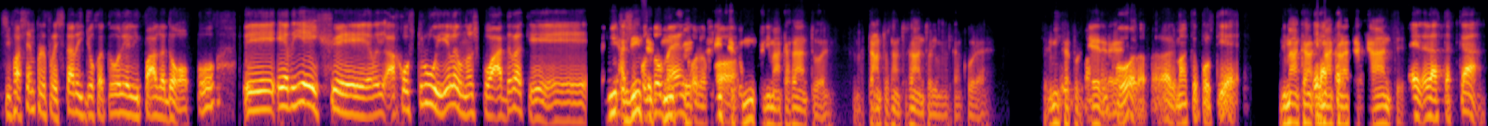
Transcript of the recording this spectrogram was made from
si fa sempre prestare i giocatori e li paga dopo e, e riesce a costruire una squadra che, che secondo comunque, me ancora all'Inter comunque gli manca tanto, eh. Tanto, tanto, tanto gli manca ancora. Eh. Gli manca il portiere, manca ancora, però gli manca il portiere. Gli manca, gli manca un attaccante. È l'attaccante.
